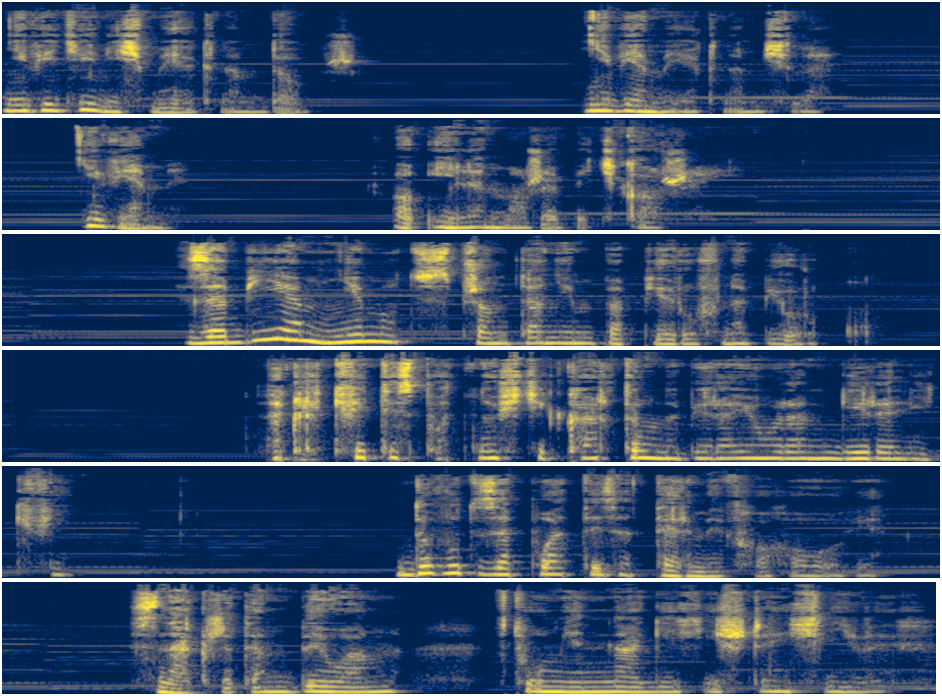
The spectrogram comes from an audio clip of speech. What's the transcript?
Nie wiedzieliśmy, jak nam dobrze. Nie wiemy, jak nam źle. Nie wiemy, o ile może być gorzej. Zabija mnie moc sprzątaniem papierów na biurku. Nagle kwity z płatności kartą nabierają rangi relikwii. Dowód zapłaty za termy w Chochołowie. Znak, że tam byłam w tłumie nagich i szczęśliwych.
